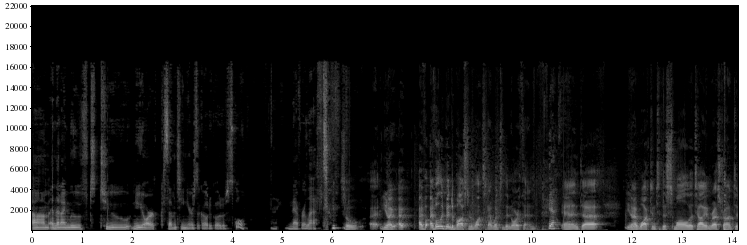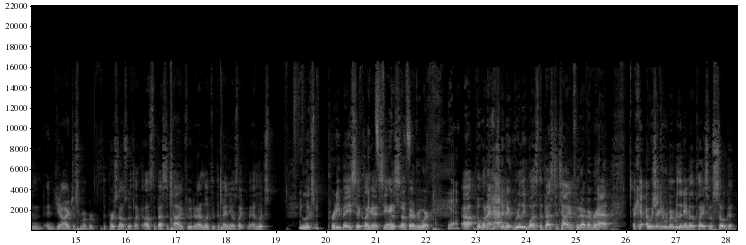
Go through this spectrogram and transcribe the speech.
Um, and then I moved to New York 17 years ago to go to school. I never left. so, uh, you know, I, have I've only been to Boston once, and I went to the North End. Yeah. And uh, you know, I walked into this small Italian restaurant, and and you know, I just remember the person I was with, like, oh, it's the best Italian food, and I looked at the menu, I was like, it looks. It looks pretty basic. Like I've seen this basic. stuff everywhere. Yeah. Uh, but when I had it, it really was the best Italian food I've ever had. I, can't, I wish I could remember the name of the place. It was so good.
